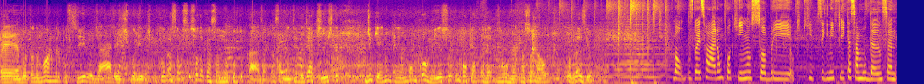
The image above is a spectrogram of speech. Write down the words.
é, botando o maior número possível de áreas disponíveis para exploração, você só está pensando no curto prazo. É um pensamento imediatista de quem não tem nenhum compromisso com qualquer projeto de desenvolvimento nacional do Brasil. Bom, os dois falaram um pouquinho sobre o que, que significa essa mudança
